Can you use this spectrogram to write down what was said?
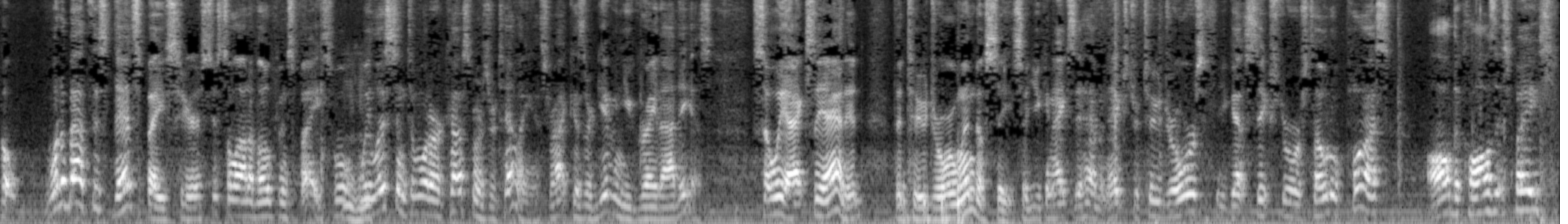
but what about this dead space here? It's just a lot of open space. Well, we mm-hmm. listen to what our customers are telling us, right? Because they're giving you great ideas. So we actually added the two drawer window seat. So you can actually have an extra two drawers. You got six drawers total, plus all the closet space.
